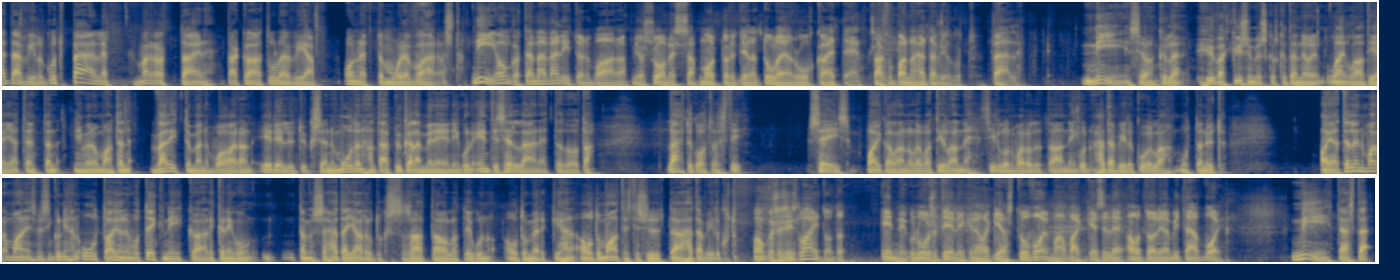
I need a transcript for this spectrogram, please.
hätävilkut päälle varoittaen takaa tulevia onnettomuuden vaarasta. Niin, onko tämä välitön vaara, jos Suomessa moottoritiellä tulee ruuhka eteen? Saako panna hätävilkut päälle? Niin, se on kyllä hyvä kysymys, koska tänne on lainlaatija jättänyt tämän, nimenomaan tämän välittömän vaaran edellytyksen. Muutenhan tämä pykälä menee niin kuin entisellään, että tuota, lähtökohtaisesti seis paikallaan oleva tilanne, silloin varoitetaan niin kuin hätävilkuilla, mutta nyt ajatellen varmaan esimerkiksi niin ihan uutta ajoneuvotekniikkaa, eli niin kuin tämmöisessä hätäjarrutuksessa saattaa olla, että joku automerkkihän automaattisesti sytyttää hätävilkut. Onko se siis laitonta ennen kuin uusi tieliikennelaki astuu voimaan, vaikkei sille autoilija mitään voi? Niin, tästä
